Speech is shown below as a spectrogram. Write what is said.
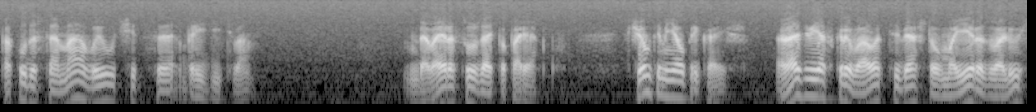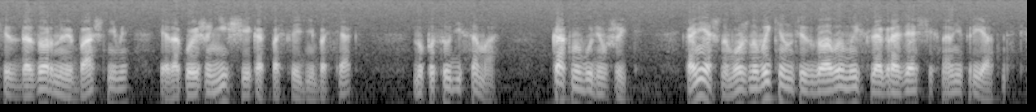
покуда сама выучится вредить вам. Давай рассуждать по порядку. В чем ты меня упрекаешь? Разве я скрывал от тебя, что в моей развалюхе с дозорными башнями я такой же нищий, как последний босяк? Ну посуди сама. Как мы будем жить? Конечно, можно выкинуть из головы мысли о грозящих нам неприятностях.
